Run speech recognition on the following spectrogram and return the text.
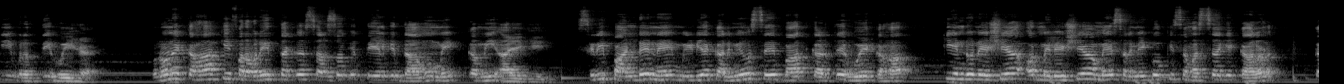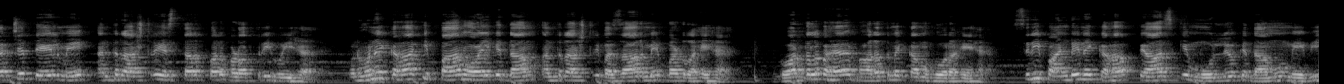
की वृद्धि हुई है। उन्होंने कहा कि फरवरी तक सरसों के तेल के दामों में कमी आएगी। श्री पांडे ने मीडिया कर्मियों से बात करते हुए कहा कि इंडोनेशिया और मलेशिया में श्रमिकों की समस्या के कारण कच्चे तेल में अंतर्राष्ट्रीय स्तर पर बढ़ोतरी हुई है। उन्होंने कहा कि पाम ऑयल के दाम अंतर्राष्ट्रीय बाज़ार में बढ़ रहे हैं। गौरतलब है, भारत में कम हो रहे हैं। श्री पांडे ने कहा, प्याज के मूल्यों के दामों में भी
